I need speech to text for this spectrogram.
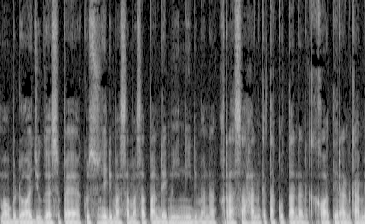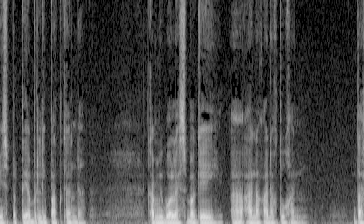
mau berdoa juga supaya khususnya di masa-masa pandemi ini di mana kerasahan, ketakutan dan kekhawatiran kami seperti berlipat ganda. Kami boleh sebagai uh, anak-anak uh, Tuhan, entah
